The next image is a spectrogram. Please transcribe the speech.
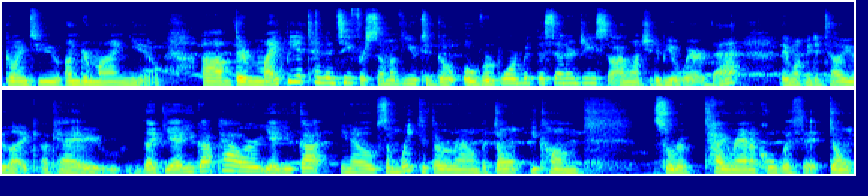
going to undermine you. Um, there might be a tendency for some of you to go overboard with this energy, so I want you to be aware of that. They want me to tell you, like, okay, like, yeah, you got power. Yeah, you've got, you know, some weight to throw around, but don't become sort of tyrannical with it. Don't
